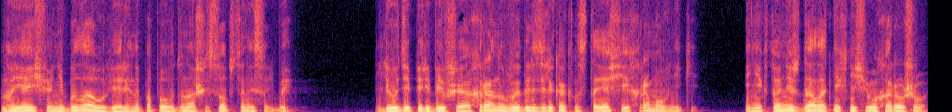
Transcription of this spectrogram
Но я еще не была уверена по поводу нашей собственной судьбы. Люди, перебившие охрану, выглядели как настоящие храмовники, и никто не ждал от них ничего хорошего.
